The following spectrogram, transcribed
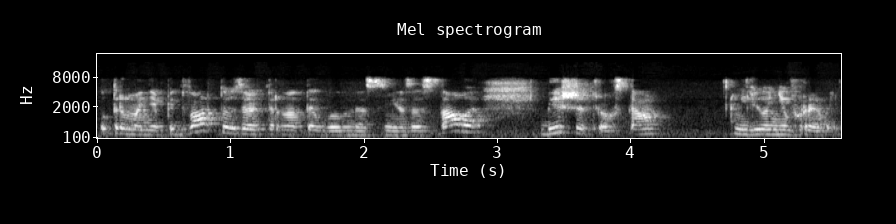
утримання під вартою за альтернативою внесення застави більше 300 Мільйонів гривень,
